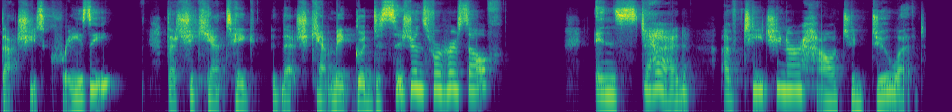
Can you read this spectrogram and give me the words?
that she's crazy, that she can't take, that she can't make good decisions for herself? Instead of teaching her how to do it,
